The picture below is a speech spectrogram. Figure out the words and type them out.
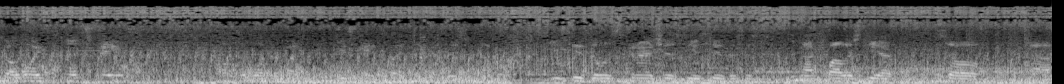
Cowboy smoke stains on the water, but you see it right in condition. You see those scratches, you see this is not polished yet. So, uh,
